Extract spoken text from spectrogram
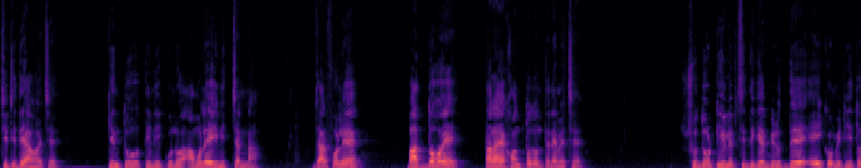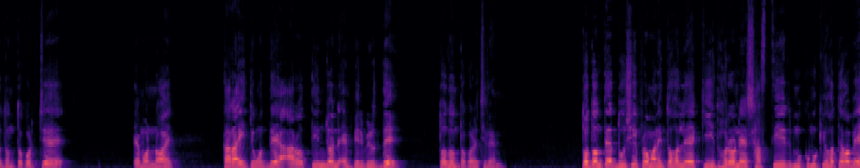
চিঠি দেওয়া হয়েছে। কিন্তু তিনি কোনো আমলেই নিচ্ছেন না। যার ফলে বাধ্য হয়ে তারা এখন তদন্তে নেমেছে। শুধু টিউলিপ সিদ্দিকের বিরুদ্ধে এই কমিটি তদন্ত করছে এমন নয়, তারা ইতিমধ্যে আরও তিনজন এমপির বিরুদ্ধে তদন্ত করেছিলেন। তদন্তে দোষী প্রমাণিত হলে কী ধরনের শাস্তির মুখোমুখি হতে হবে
